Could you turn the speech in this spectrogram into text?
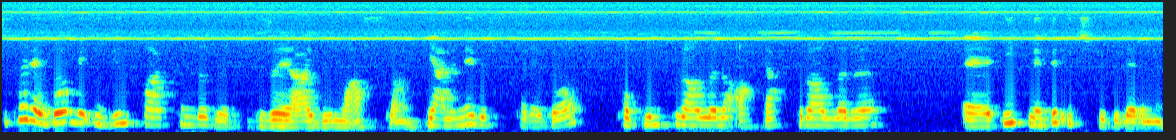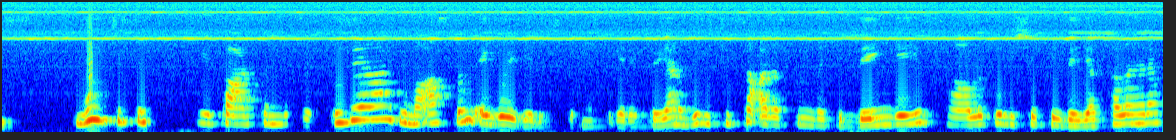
süper ego ve idin farkındadır Kuzey Ay düğümü aslan. Yani nedir süper ego? Toplum kuralları, ahlak kuralları, e, ilk nedir? İçgüdülerimiz. Bu ikisinin bir farkındadır. Kuzey Aydın'ı aslında egoyu geliştirmesi gerekiyor. Yani bu ikisi arasındaki dengeyi sağlıklı bir şekilde yakalayarak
